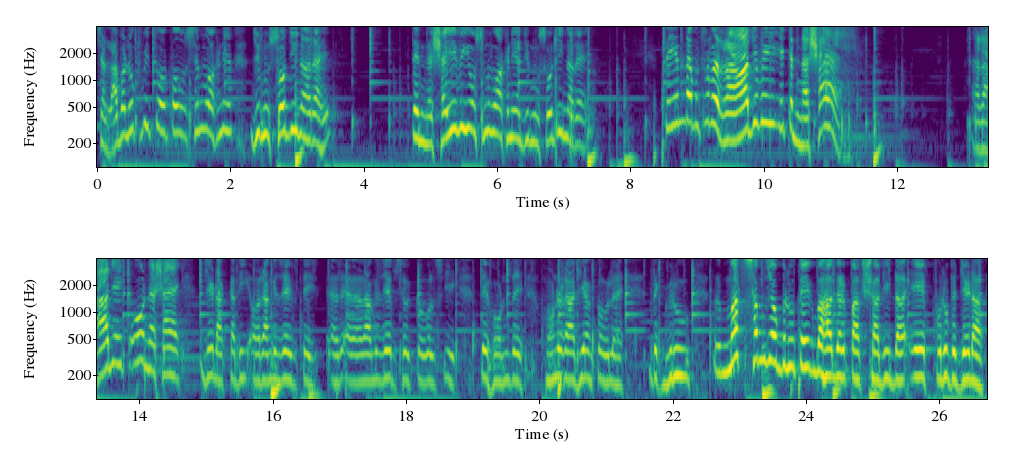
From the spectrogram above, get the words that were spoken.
ਝੱਲਾ ਮਨੁੱਖ ਵੀ ਤੋਂ ਉਸ ਨੂੰ ਆਖਣੇ ਜਿਹਨੂੰ ਸੋਝੀ ਨਾ ਰਹੇ। ਤੇ ਨਸ਼ਈ ਵੀ ਉਸ ਨੂੰ ਆਖਣੇ ਜਿਹਨੂੰ ਸੋਝੀ ਨਾ ਰਹੇ। ਤੇ ਇਹਦਾ ਮਤਲਬ ਰਾਜ ਵੀ ਇੱਕ ਨਸ਼ਾ ਹੈ। ਰਾਜ ਇੱਕ ਉਹ ਨਸ਼ਾ ਹੈ ਜਿਹੜਾ ਕਦੀ ਔਰੰਗਜ਼ੇਬ ਤੇ, ਔਰੰਗਜ਼ੇਬ ਕੋਲ ਸੀ ਤੇ ਹੁਣ ਦੇ, ਹੁਣ ਰਾਜਿਆਂ ਕੋਲ ਹੈ। ਤੇ ਗੁਰੂ, ਮਤ ਸਮਝੋ ਗੁਰੂ ਤੇਗ ਬਹਾਦਰ ਪਾਤਸ਼ਾਹ ਜੀ ਦਾ ਇਹ ਪੁਰਬ ਜਿਹੜਾ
